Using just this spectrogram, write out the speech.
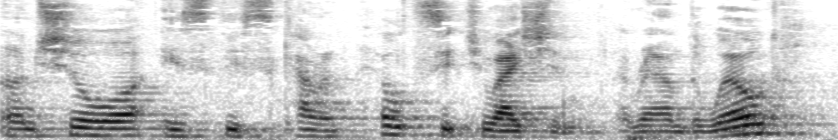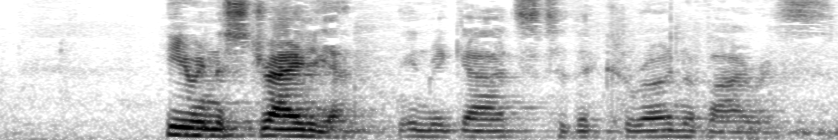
I'm sure, is this current health situation around the world, here in Australia, in regards to the coronavirus.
